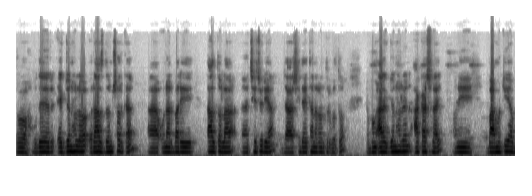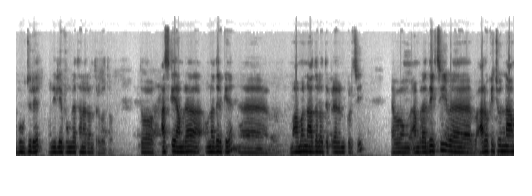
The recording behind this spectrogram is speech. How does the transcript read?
তো ওদের একজন হলো রাজধন সরকার ওনার বাড়ি তালতলা ছেচুরিয়া, যা সিদাই থানার অন্তর্গত। এবং আরেকজন হলেন আকাশ রায়, উনি বামুটিয়া বুকজুরের উনি লেপুঙ্গা থানার অন্তর্গত। তো আজকে আমরা ওনাদেরকে মহামান্য আদালতে প্রেরণ করছি এবং আমরা দেখছি আরও কিছু নাম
